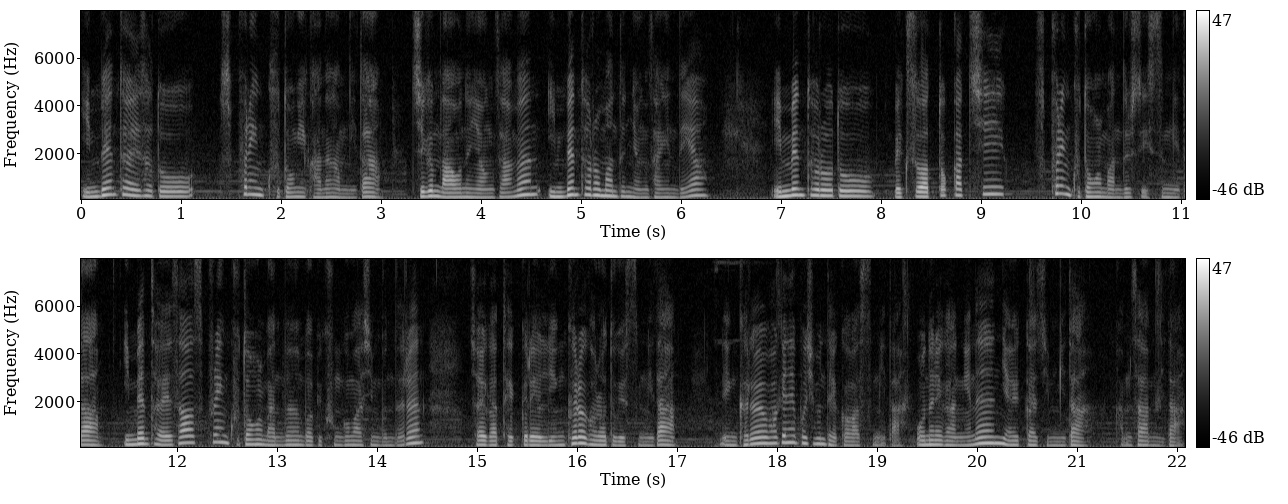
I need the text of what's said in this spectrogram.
인벤터에서도 스프링 구동이 가능합니다. 지금 나오는 영상은 인벤터로 만든 영상인데요. 인벤터로도 맥스와 똑같이 스프링 구동을 만들 수 있습니다. 인벤터에서 스프링 구동을 만드는 법이 궁금하신 분들은 저희가 댓글에 링크를 걸어두겠습니다. 링크를 확인해 보시면 될 것 같습니다. 오늘의 강의는 여기까지입니다. 감사합니다.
